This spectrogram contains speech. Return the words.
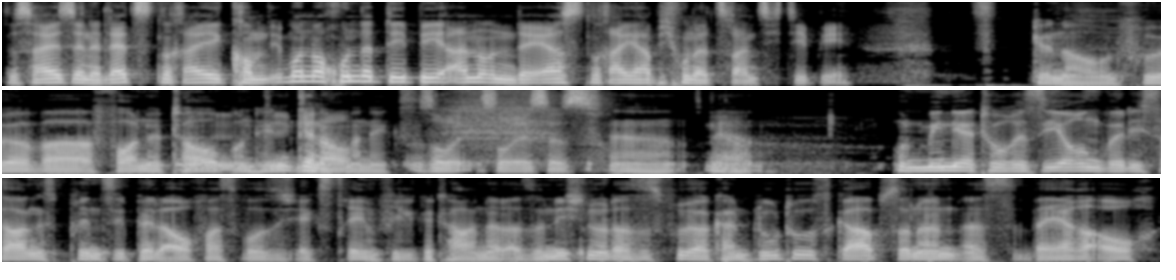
Das heißt, in der letzten Reihe kommt immer noch 100 dB an und in der ersten Reihe habe ich 120 dB. Genau, und früher war vorne taub und hinten genau, nichts. Genau, so, so ist es. Äh, ja. ja. Und Miniaturisierung, würde ich sagen, ist prinzipiell auch was, wo sich extrem viel getan hat. Also nicht nur, dass es früher kein Bluetooth gab, sondern es wäre auch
